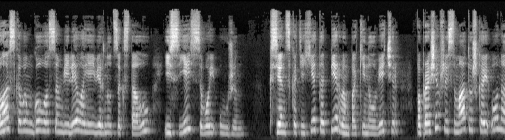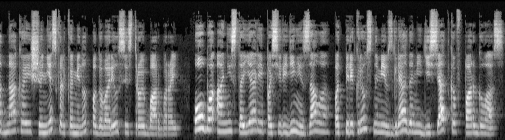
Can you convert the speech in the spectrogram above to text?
ласковым голосом велела ей вернуться к столу и съесть свой ужин. Ксенс Катихета первым покинул вечер. Попрощавшись с матушкой, он, однако, еще несколько минут поговорил с сестрой Барбарой – Оба они стояли посередине зала под перекрестными взглядами десятков пар глаз.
